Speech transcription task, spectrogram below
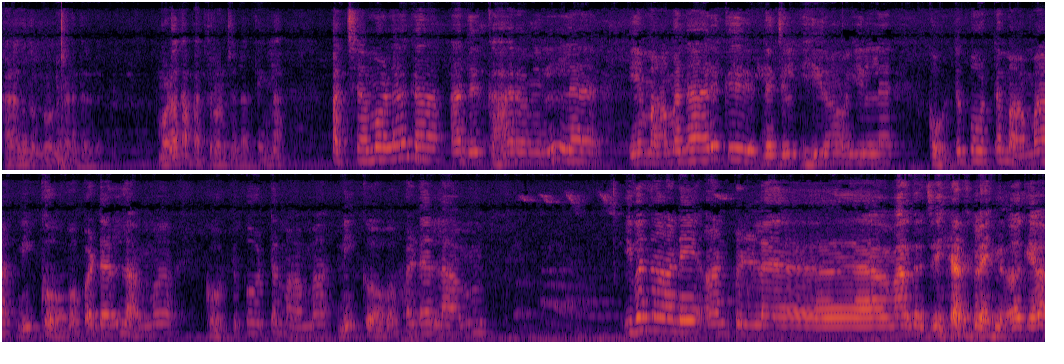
கலங்கு தொண்டு ஒன்று கிடந்தது. மிளகா பத்து ரூபான்னு சொன்ன பார்த்தீங்களா? பச்சை மிளகா அது காரம் இல்ல. என் மாமனாருக்கு நெஞ்சில் ஹீரோ இல்ல. கோட்டு போட்ட மாமா நீ கோபப்படலாமா கோட்டு போட்ட மாமா நீ கோவப்படலாம். இவர் தானே ஆண் பிள்ளை. மறந்துருச்சு ஓகேவா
